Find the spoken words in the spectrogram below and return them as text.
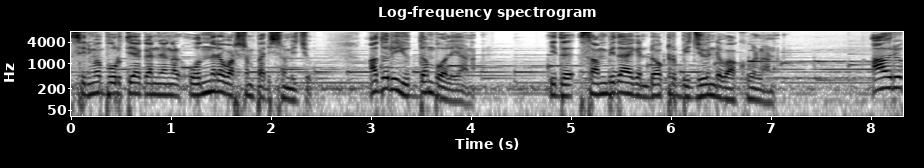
സിനിമ പൂർത്തിയാക്കാൻ ഞങ്ങൾ ഒന്നര വർഷം പരിശ്രമിച്ചു. അതൊരു യുദ്ധം പോലെയാണ്. ഇത് സംവിധായകൻ ഡോക്ടർ ബിജുവിന്റെ വാക്കുകളാണ്. ആ ഒരു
